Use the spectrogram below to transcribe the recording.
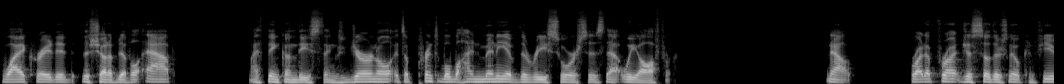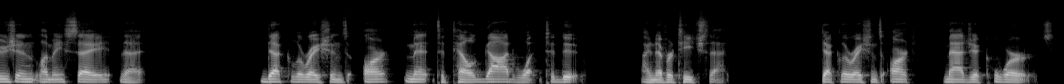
Why I created the Shut Up Devil app, my Think on These Things journal. It's a principle behind many of the resources that we offer. Now, right up front, just so there's no confusion, let me say that declarations aren't meant to tell God what to do. I never teach that. Declarations aren't magic words.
